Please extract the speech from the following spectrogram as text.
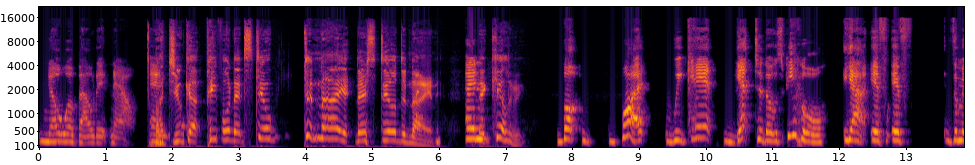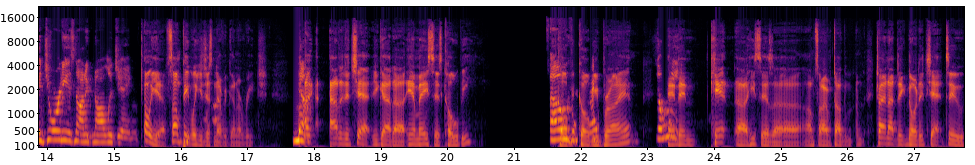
know about it now. And but you got people that still deny it. They're still denying it. and They're killing me. but but we can't get to those people yeah if if the majority is not acknowledging Oh yeah, some people you're just never gonna reach. no Uh, Out of the chat, you got uh, Ma says Kobe, oh Kobe, Kobe right. Bryant. so And then Kent, uh, he says, uh, uh, I'm sorry, I'm talking, I'm trying not to ignore the chat too.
